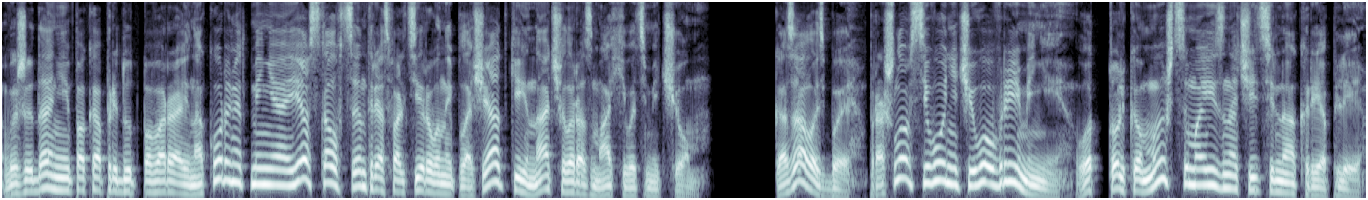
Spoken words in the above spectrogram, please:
В ожидании, пока придут повара и накормят меня, я встал в центре асфальтированной площадки и начал размахивать мечом. Казалось бы, прошло всего ничего времени, вот только мышцы мои значительно окрепли.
